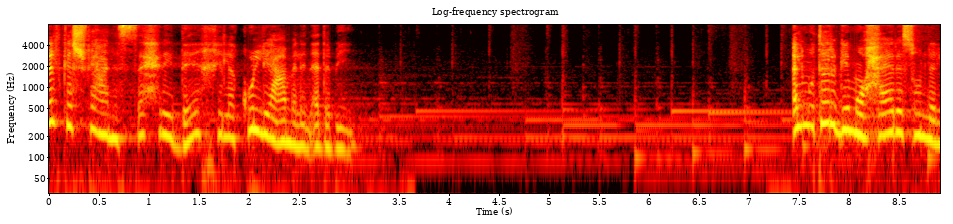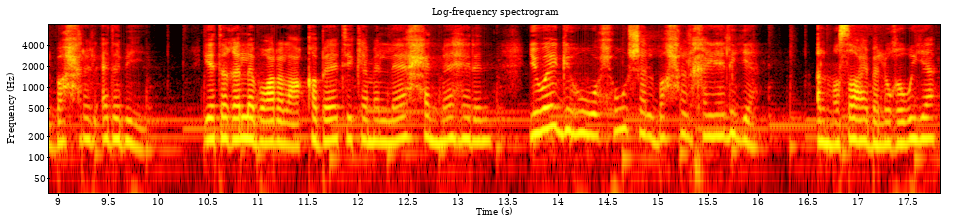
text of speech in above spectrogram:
للكشف عن السحر داخل كل عمل أدبي. المترجم حارس للبحر الأدبي. يتغلب على العقبات كملاح ماهر يواجه وحوش البحر الخياليه المصاعب اللغوية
